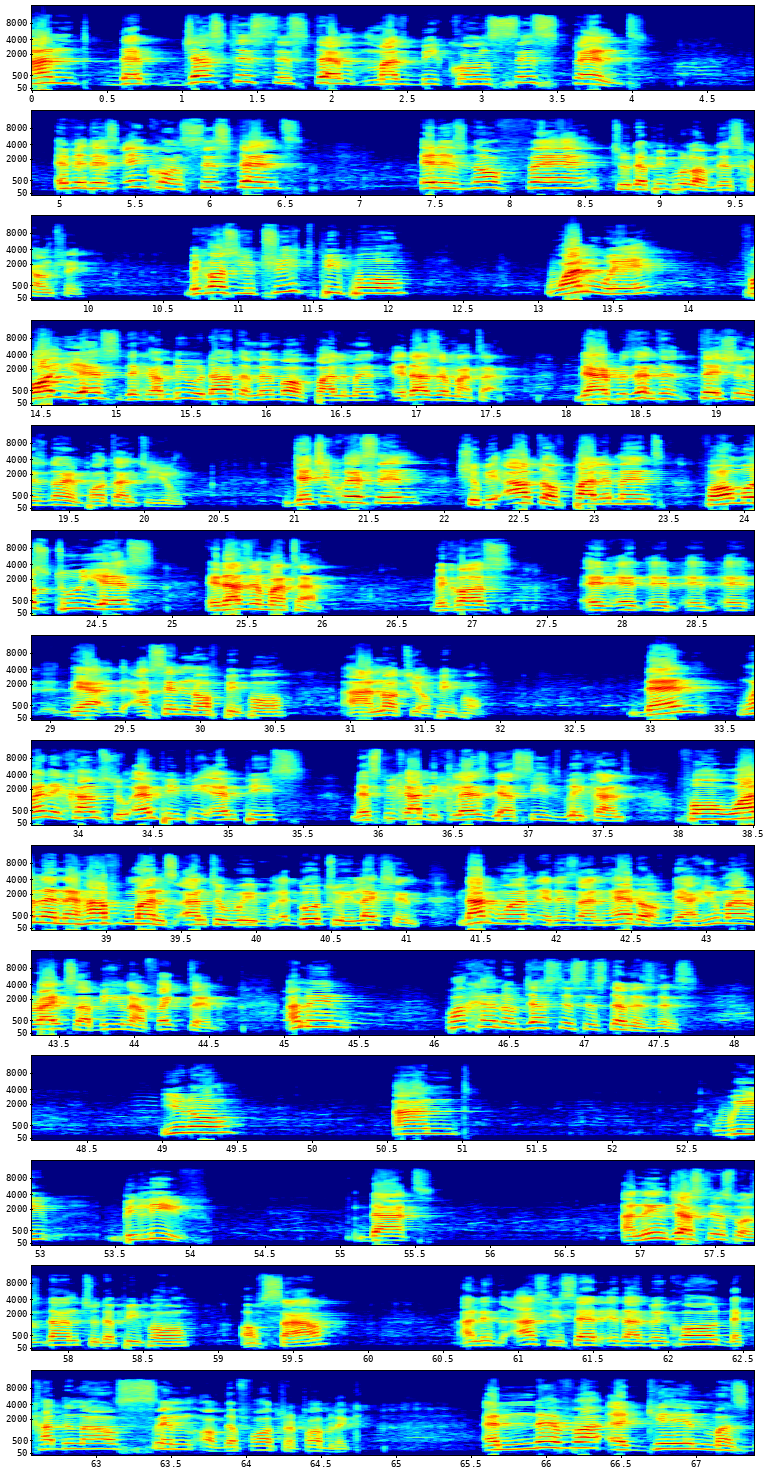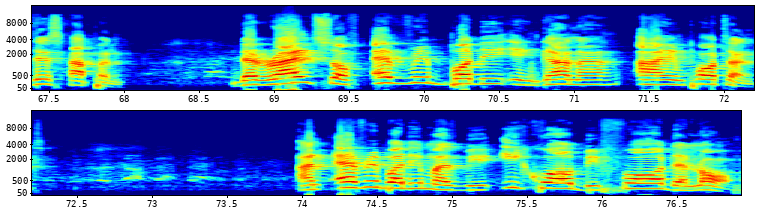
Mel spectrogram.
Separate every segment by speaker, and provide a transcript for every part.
Speaker 1: And the justice system must be consistent. If it is inconsistent, it is not fair to the people of this country. Because you treat people one way, four years they can be without a member of parliament, it doesn't matter. Their representation is not important to you. Gyakye Quayson should be out of parliament for almost two years, it doesn't matter. Because it, it, it, it, they are, Assin North people are not your people. Then, when it comes to NPP MPs, the Speaker declares their seats vacant for one and a half months until we go to election. That one, it is unheard of. Their human rights are being affected. I mean, what kind of justice system is this? You know, and we believe that an injustice was done to the people of SALL, and it, as he said, it has been called the cardinal sin of the Fourth Republic. And never again must this happen. The rights of everybody in Ghana are important. And everybody must be equal before the law.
